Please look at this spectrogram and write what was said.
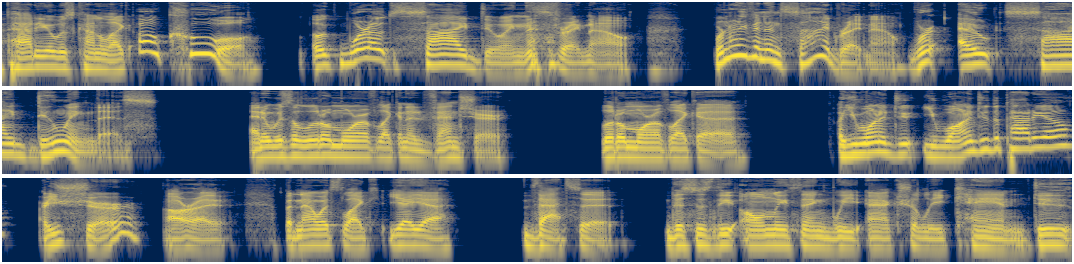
patio was kind of like, oh, cool. Like, we're outside doing this right now. We're not even inside right now. We're outside doing this. And it was a little more of like an adventure, a little more of like a, oh, you want to do, you want to do the patio? Are you sure? All right. But now it's like, yeah, yeah, that's it. This is the only thing we actually can do.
